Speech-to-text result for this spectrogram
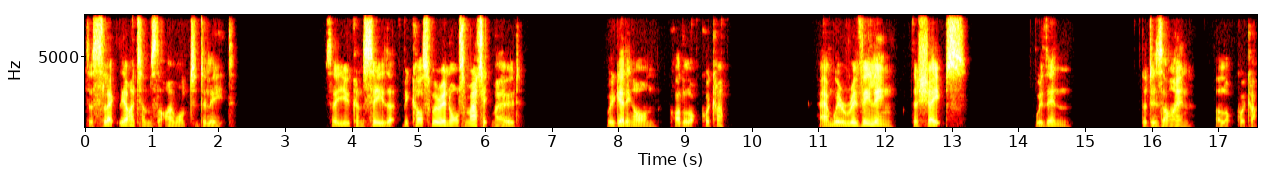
to select the items that I want to delete. So you can see that because we're in automatic mode, we're getting on quite a lot quicker and we're revealing the shapes within the design a lot quicker.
